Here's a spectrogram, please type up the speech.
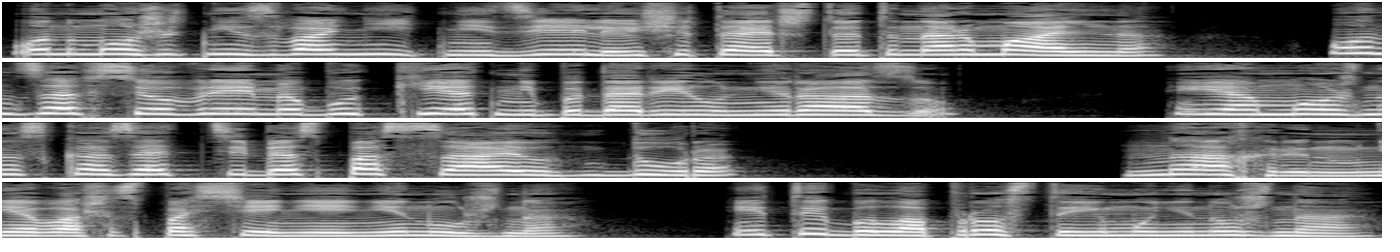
Он может не звонить неделю и считает, что это нормально. Он за все время букет не подарил ни разу. Я, можно сказать, тебя спасаю, дура. Нахрен мне ваше спасение не нужно. И ты была просто ему не нужна.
